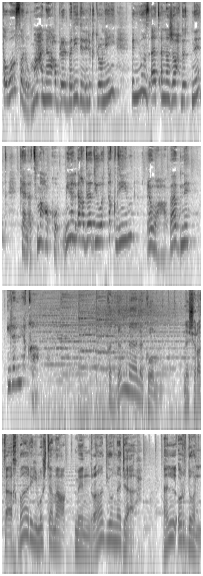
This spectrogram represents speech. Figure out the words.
تواصلوا معنا عبر البريد الإلكتروني news@النجاح.net كانت معكم من الإعداد والتقديم روعة بابنة إلى اللقاء. قدمنا لكم نشرة أخبار المجتمع من راديو النجاح الأردن.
